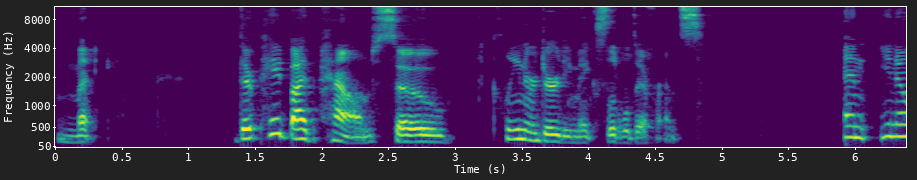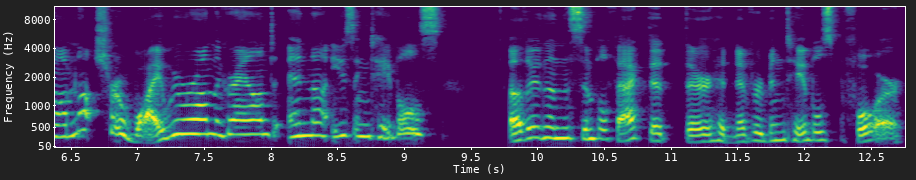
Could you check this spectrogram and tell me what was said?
money. They're paid by the pound, so clean or dirty makes little difference. And, you know, I'm not sure why we were on the ground and not using tables, other than the simple fact that there had never been tables before.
